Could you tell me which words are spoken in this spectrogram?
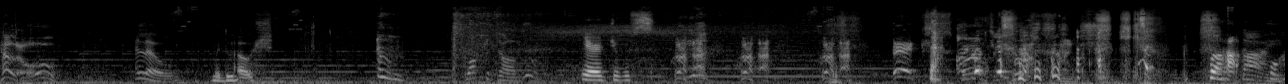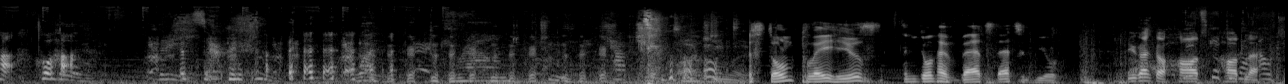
Hello. Hello. My dude. Oh shit. Walk it off. Here, juice. Hoo-ha, hoo-ha, hoo-ha. It's so Just don't play heals and you don't have bad stats in heal. You guys go hard, hard left,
